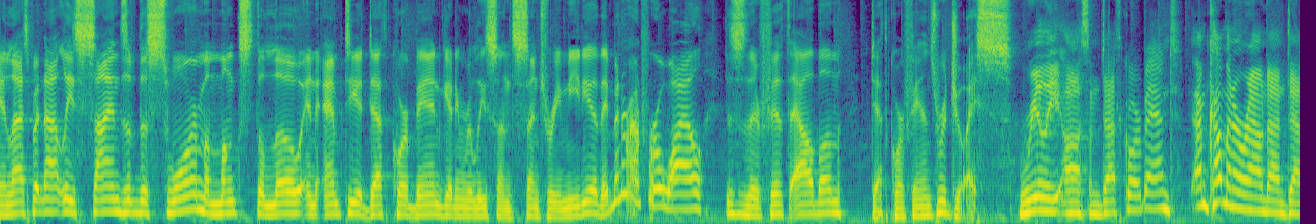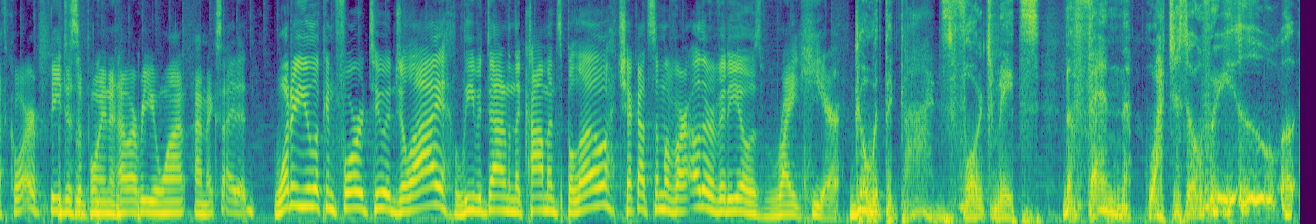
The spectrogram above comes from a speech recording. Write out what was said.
And last but not least, Signs of the Swarm amongst the low and empty, a deathcore band getting released on Century Media. They've been around for a while. This is their fifth album. Deathcore fans rejoice. Really awesome deathcore band. I'm coming around on deathcore. Be disappointed however you want. I'm excited. What are you looking forward to in July? Leave it down in the comments below. Check out some of our other videos right here. Go with the gods, Forge Mates. The Fen watches over you.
